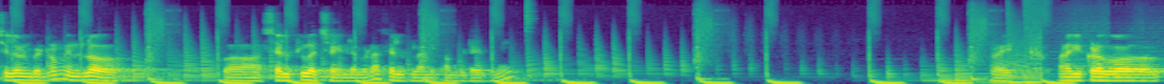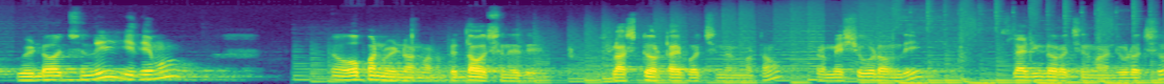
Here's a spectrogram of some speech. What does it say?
చిల్డ్రన్ బెడ్రూమ్ ఇందులో సెల్ఫ్లు వచ్చాయి కూడా సెల్ఫ్లు అన్ని కంప్లీట్ అయిపోయినాయి. రైట్ మనకి ఇక్కడ ఒక విండో వచ్చింది ఇదేమో ఓపెన్ విండో అనమాట పెద్ద వచ్చింది ఇది. ఫ్లష్ డోర్ టైప్ వచ్చింది అనమాట ఇక్కడ మెష్ కూడా ఉంది. స్లైడింగ్ డోర్ వచ్చింది మనం చూడొచ్చు.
